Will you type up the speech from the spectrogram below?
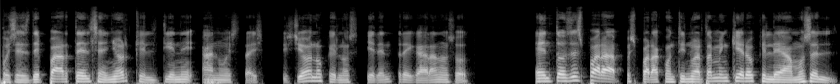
pues es de parte del Señor que Él tiene a nuestra disposición o que nos quiere entregar a nosotros. Entonces, para, pues para continuar, también quiero que leamos el,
